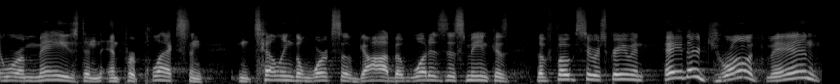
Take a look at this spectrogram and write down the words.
were amazed and, and perplexed and, and telling the works of God. But what does this mean? Because the folks who are screaming, hey, they're drunk, man.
